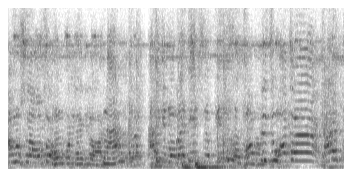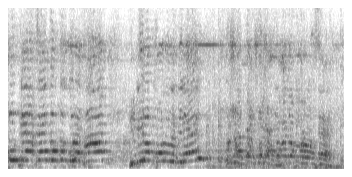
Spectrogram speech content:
মানুষরা অসহন করে থাকিলে হয় মা আজকে মোবাইল দিয়ে সব কিছু ও সব দেখে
